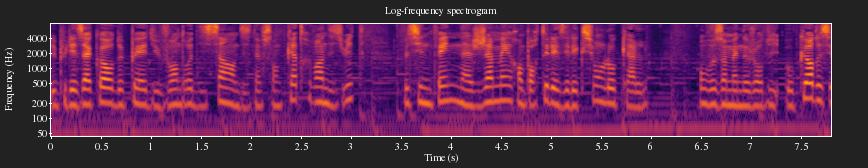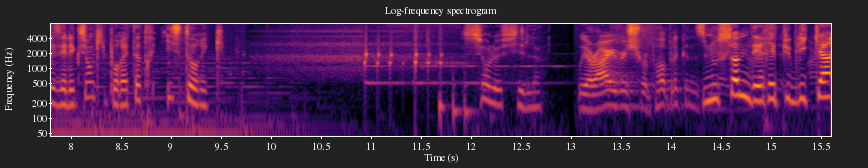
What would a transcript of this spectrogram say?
Depuis les accords de paix du Vendredi Saint en 1998, le Sinn Féin n'a jamais remporté les élections locales. On vous emmène aujourd'hui au cœur de ces élections qui pourraient être historiques. Sur le fil. Nous sommes des républicains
